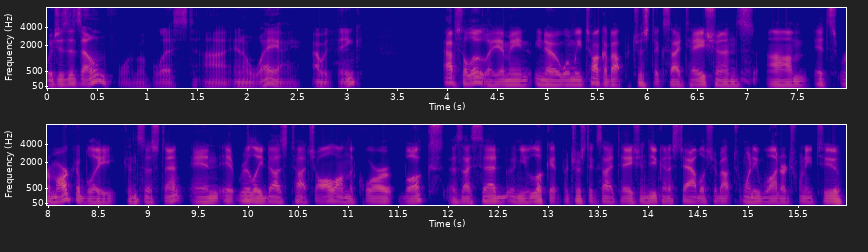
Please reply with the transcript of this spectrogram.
which is its own form of list uh, in a way, I, I would think. Absolutely. I mean, you know, when we talk about patristic citations, um, it's remarkably consistent and it really does touch all on the core books. As I said, when you look at patristic citations, you can establish about 21 or 22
